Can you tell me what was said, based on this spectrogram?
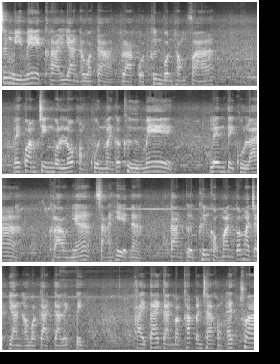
ซึ่งมีเมฆคล้ายยานอวกาศปรากฏขึ้นบนท้องฟ้า ในความจริงบนโลกของคุณมันก็คือเมฆเลนติคูล่าคราวนี้สาเหตุน่ะการเกิดขึ้นของมันก็มาจากยานอวกาศกาแล็กติก ภายใต้การบังคับบัญชาของแอตทรา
